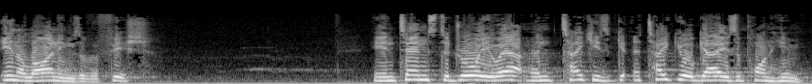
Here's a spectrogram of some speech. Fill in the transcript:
inner linings of a fish he intends to draw you out and take, his, take your gaze upon Him.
